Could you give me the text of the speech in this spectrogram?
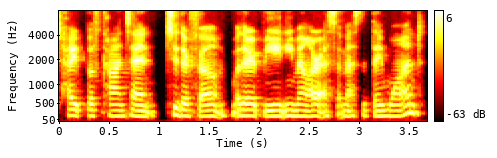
type of content to their phone, whether it be an email or SMS that they want.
